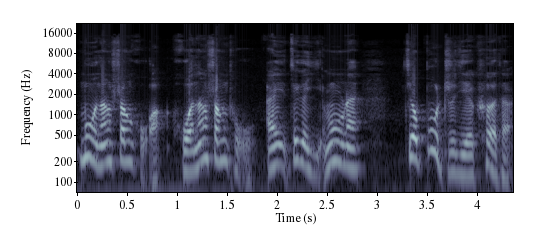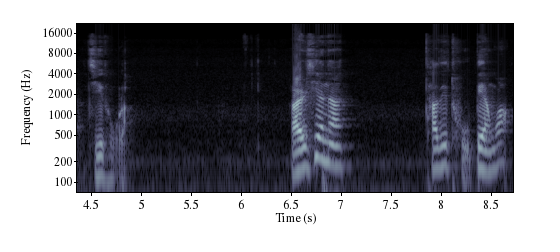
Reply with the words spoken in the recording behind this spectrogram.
木能生火，火能生土，哎，这个乙木呢就不直接克它己土了，而且呢，它的土变旺，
